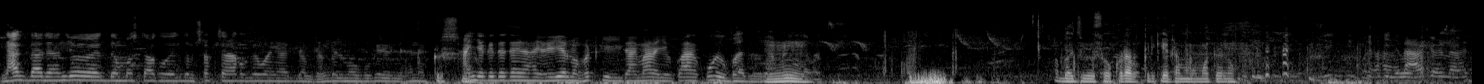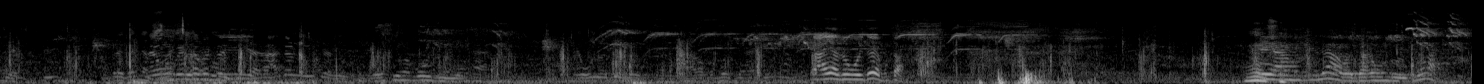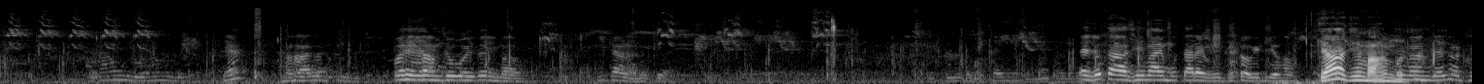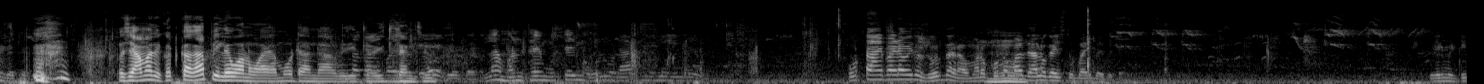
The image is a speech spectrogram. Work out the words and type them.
નાગ દાદા જો એકદમ મસ્ત આખું એકદમ સ્ટ્રક્ચર આખું કહેવાય અહીંયા એકદમ જંગલમાં ઊભું કર્યું એટલે એને. કૃષ્ણ. આજે કદાચ અહીંયા રિયલમાં ભટકી જાય મારા જેવું કોઈ ઊભા જ ન રહે બાજુ છોકરા ક્રિકેટ રમવા માટેનું. અહીંયા જોવું જોઈએ એ ભૂકા. હમ. એ આમ એટલે આ વધારે ઊંડું છે, આ. ક્યાં? હા, એટલે. પછી આમ જોવું હોય તો એમાં કીટાણા નથી. એ જોતા સીમા એમ ઉતારે વીડિયો હા ક્યાં જીમાં. પછી આમાંથી કટકા કાપી લેવાનું આયા મોઢા ને આવી રીતે વિજ્ઞાન જેવું ફોટા અહીં પાડ્યા હોય તો જોરદાર આવો મારો ફોટો. પાડ દે ગાઈસ તો બાય બાય બધા તેર મિનિટ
